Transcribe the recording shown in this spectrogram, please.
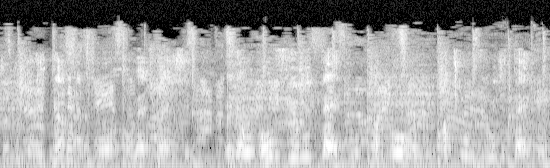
tudo bem. Não, cara, o, o Mad Max ele é um bom filme técnico, é bom, um ótimo filme de técnica.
